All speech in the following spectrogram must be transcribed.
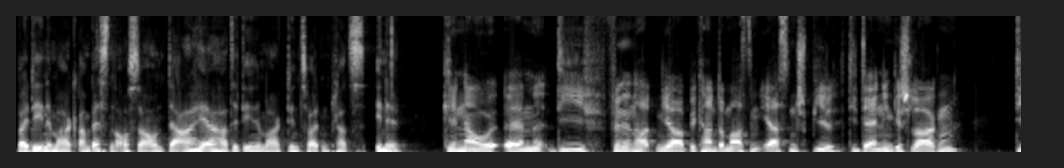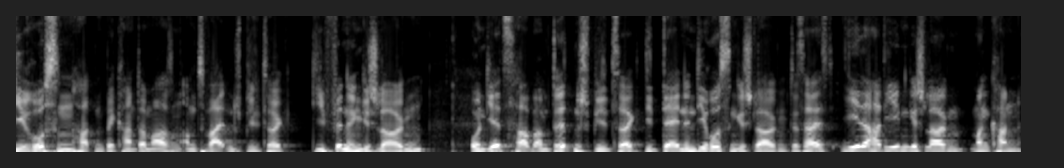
bei Dänemark am besten aussah. Und daher hatte Dänemark den zweiten Platz inne. Genau, ähm, die Finnen hatten ja bekanntermaßen im ersten Spiel die Dänen geschlagen. Die Russen hatten bekanntermaßen am zweiten Spieltag die Finnen geschlagen. Und jetzt haben am dritten Spieltag die Dänen die Russen geschlagen. Das heißt, jeder hat jeden geschlagen. Man kann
